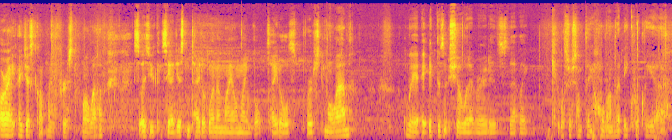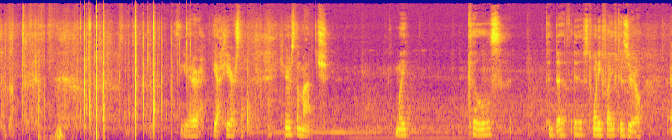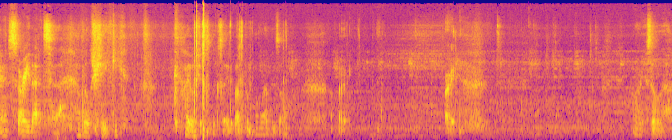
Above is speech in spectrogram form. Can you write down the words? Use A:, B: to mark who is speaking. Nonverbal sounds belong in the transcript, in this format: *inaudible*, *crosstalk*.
A: Alright, I just got my first Moab. So as you can see, I just entitled one of my online vault titles First Moab. Wait, it doesn't show whatever it is that like kills or something. *laughs* Hold on, let me quickly uh theater. Yeah, here's the here's the match. My kills to death is 25 to 0. And sorry that it's uh, a little shaky. I was just so excited about the Moab is all. Alright. Alright. Alright, so uh,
